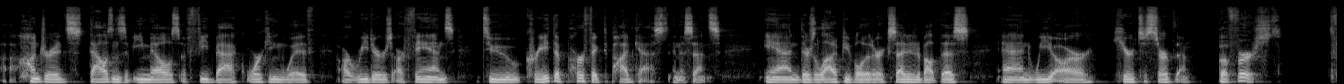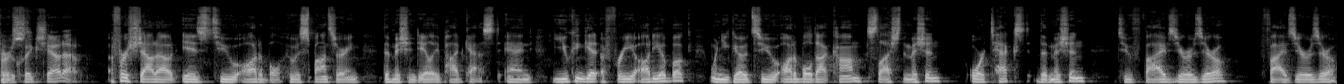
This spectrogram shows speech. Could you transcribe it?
uh, hundreds, thousands of emails of feedback, working with our readers, our fans to create the perfect podcast in a sense. And there's a lot of people that are excited about this, and we are here to serve them. But first, First. a quick shout out. A first shout out is to Audible, who is sponsoring the Mission Daily podcast. And you can get a free audiobook when you go to audible.com slash the mission or text the mission to 500 500.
